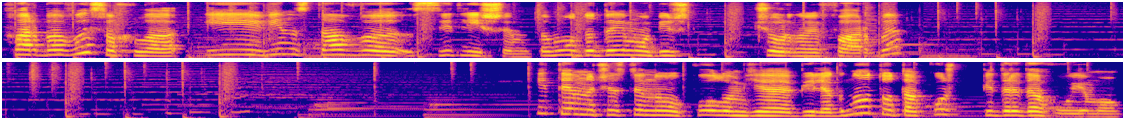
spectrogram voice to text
Фарба висохла і він став світлішим, тому додаємо більш чорної фарби. І темну частину полум'я біля гноту також підредагуємо.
